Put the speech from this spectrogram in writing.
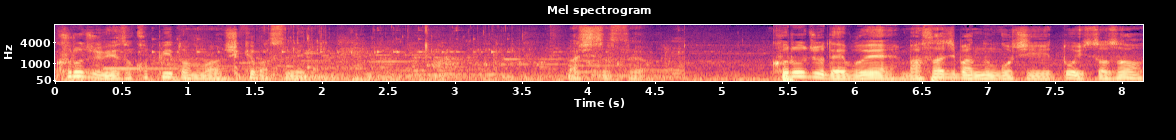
크루즈 위에서 커피도 한번 시켜봤습니다. 맛있었어요. 크루즈 내부에 마사지 받는 곳이 또 있어서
